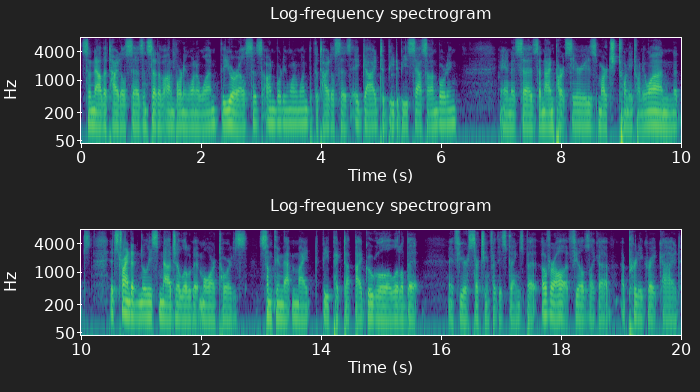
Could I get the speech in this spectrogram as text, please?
So now the title says instead of onboarding 101, the URL says onboarding 101, but the title says a guide to B2B SaaS onboarding. And it says a nine part series, March 2021. It's, it's trying to at least nudge a little bit more towards something that might be picked up by Google a little bit if you're searching for these things. But overall, it feels like a, a pretty great guide.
